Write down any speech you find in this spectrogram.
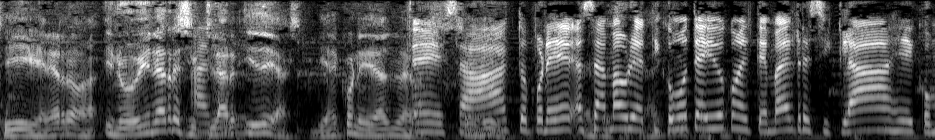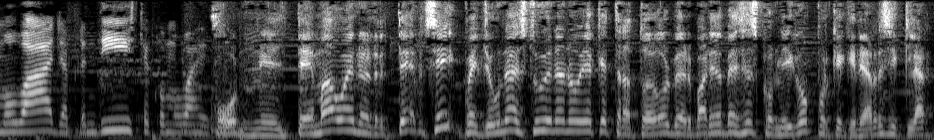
Sí, viene Roma. Y no viene a reciclar Así ideas, viene con ideas nuevas. Exacto. Por ejemplo, o sea, Mauri, ¿a ti cómo te ha ido con el tema del reciclaje? ¿Cómo va? ¿Ya aprendiste? ¿Cómo va eso? Con el tema, bueno, el te- sí, pues yo una vez tuve una novia que trató de volver varias veces conmigo porque quería reciclar,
